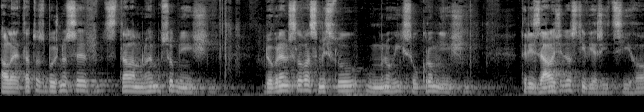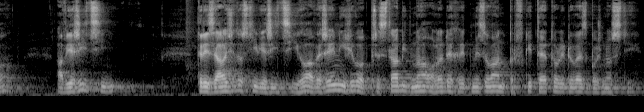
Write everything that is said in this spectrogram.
ale tato zbožnost se stala mnohem osobnější, v dobrém slova smyslu u mnohých soukromnější, tedy záležitosti věřícího a věřící, tedy záležitostí věřícího a veřejný život přestal být v mnoha ohledech rytmizován prvky této lidové zbožnosti.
